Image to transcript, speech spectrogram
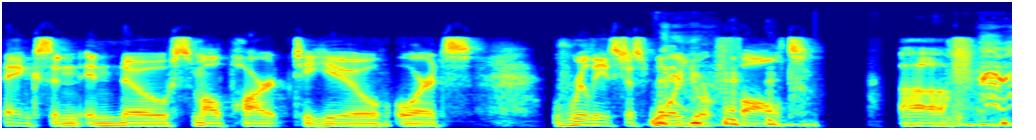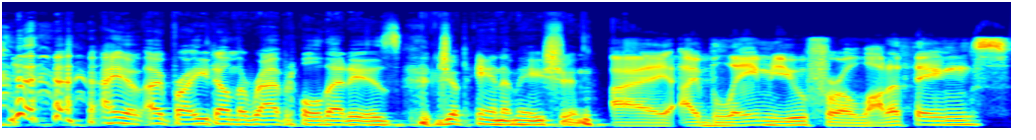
thanks in in no small part to you, or it's really it's just more your fault. Um, I I brought you down the rabbit hole that is Japanimation. I I blame you for a lot of things.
